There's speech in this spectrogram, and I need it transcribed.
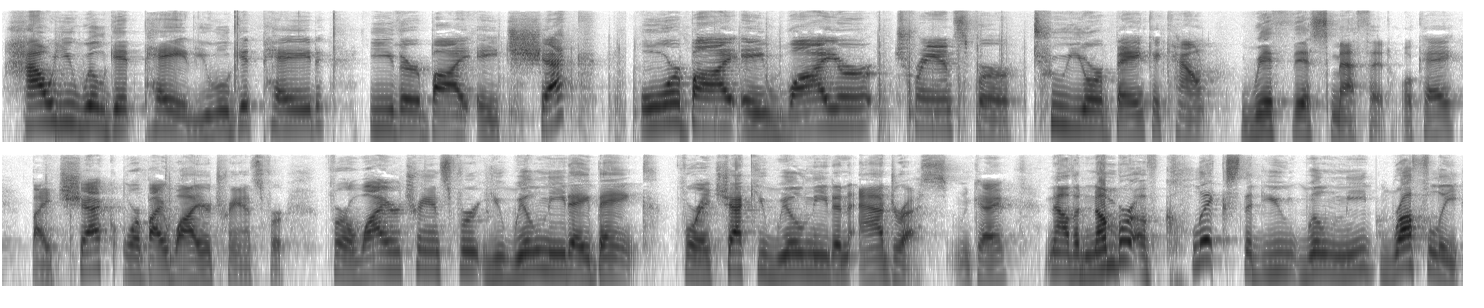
how you will get paid. You will get paid either by a check or by a wire transfer to your bank account with this method, okay? By check or by wire transfer. For a wire transfer, you will need a bank. For a check, you will need an address, okay? Now, the number of clicks that you will need roughly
